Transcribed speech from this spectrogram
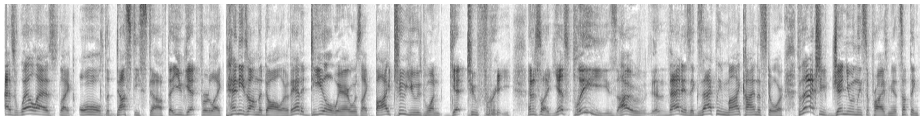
as well as like old, dusty stuff that you get for like pennies on the dollar. They had a deal where it was like buy two used one, get two free. And it's like, yes, please. I that is exactly my kind of store. So that actually genuinely surprised me that something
